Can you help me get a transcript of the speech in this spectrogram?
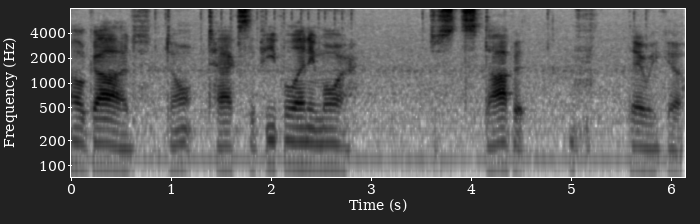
Oh god, don't tax the people anymore. Just stop it. there we go.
